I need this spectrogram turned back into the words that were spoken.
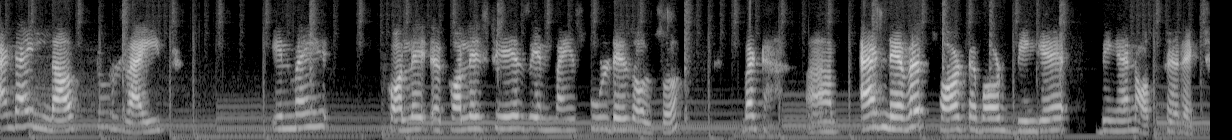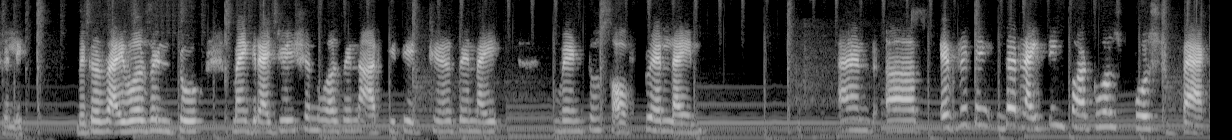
And I love to write in my college uh, college days, in my school days also. But um, I never thought about being a being an author actually because I was into my graduation was in architecture. Then I went to software line, and uh, everything. The writing part was pushed back.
